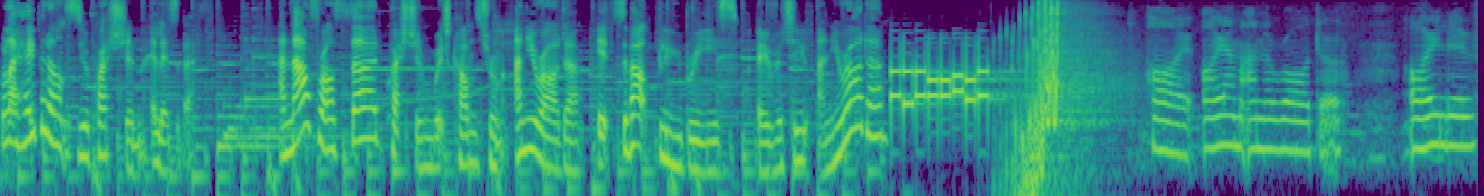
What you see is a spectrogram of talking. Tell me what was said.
Well, I hope it answers your question, Elizabeth. And now for our third question, which comes from Anuradha. It's about blueberries. Over to Anuradha. Hi, I am Anuradha. I live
